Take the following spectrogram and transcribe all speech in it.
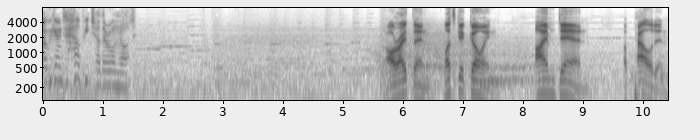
Are we going to help each other or not? All right then, let's get going. I'm Dan, a paladin,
